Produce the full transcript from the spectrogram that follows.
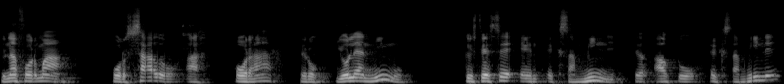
de una forma forzado a orar, pero yo le animo que usted se examine, se autoexamine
